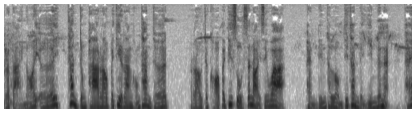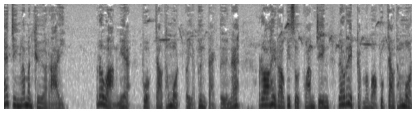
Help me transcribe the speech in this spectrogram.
กระต่ายน้อยเอ๋ยท่านจงพาเราไปที่รังของท่านเถิด เราจะขอไปพิสูจน์ซะหน่อยสิว่า แผ่นดินถล่มที่ท่านได้ยินนั้นน่ะ แท้จริงแล้วมันคืออะไร ระหว่างเนี่ยพวกเจ้าทั้งหมดก็อย่าเพิ่งแตกตื่นนะ รอให้เราพิสูจน์ความจริงแล้วรีบกลับมาบอกพวกเจ้าทั้งหมด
